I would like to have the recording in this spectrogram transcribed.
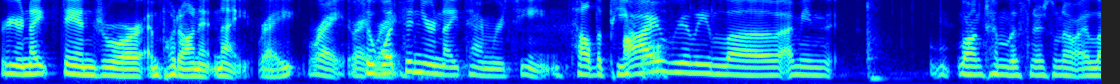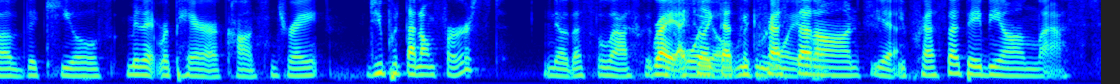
or your nightstand drawer and put on at night, right? Right, right, So what's in your nighttime routine? Tell the people. I really love. I mean, longtime listeners will know I love the Kiehl's Minute Repair Concentrate. Do you put that on first? No, that's the last. Right, I feel like that's we an press that on. Yeah. you press that baby on last.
